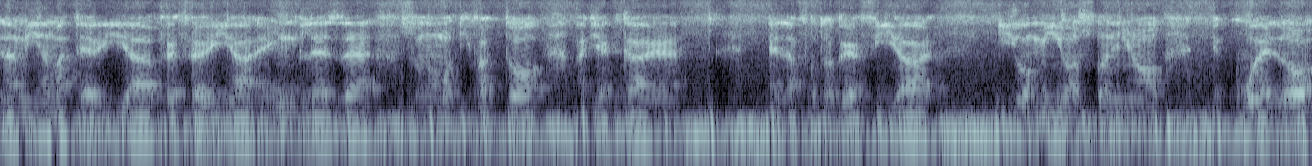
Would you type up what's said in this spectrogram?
La mia materia preferita è inglese, sono motivato a viaggiare e la fotografia. Io mio sogno è quello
